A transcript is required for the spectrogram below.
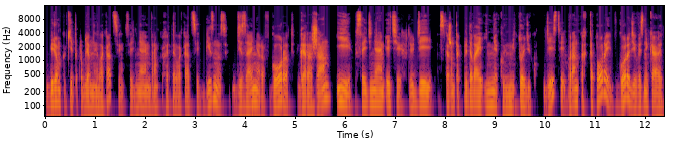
Берем какие-то проблемные локации, соединяем в рамках этой локации бизнес, дизайнеров, город, горожан и соединяем эти этих людей, скажем так, придавая им некую методику действий, в рамках которой в городе возникают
